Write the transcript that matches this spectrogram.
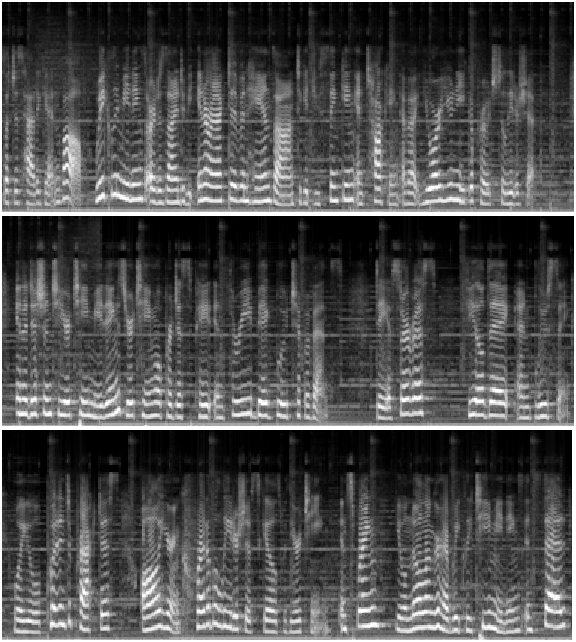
such as how to get involved. Weekly meetings are designed to be interactive and hands on to get you thinking and talking about your unique approach to leadership. In addition to your team meetings, your team will participate in three big blue chip events Day of Service, Field Day, and Blue Sync, where you will put into practice all your incredible leadership skills with your team. In spring, you will no longer have weekly team meetings. Instead,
